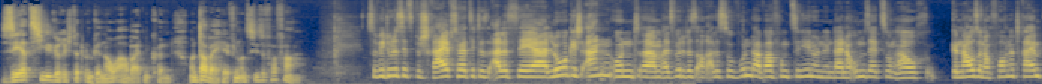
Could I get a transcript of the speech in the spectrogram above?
sehr zielgerichtet und genau arbeiten können. Und dabei helfen uns diese Verfahren so wie du das jetzt beschreibst, hört sich das alles sehr logisch an und ähm, als würde das auch alles so wunderbar funktionieren und in deiner Umsetzung auch genauso nach vorne treiben.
